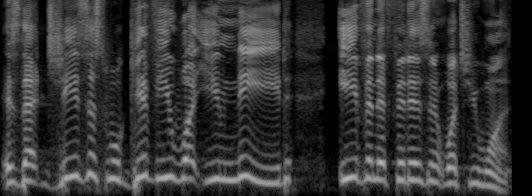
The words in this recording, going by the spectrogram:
is that Jesus will give you what you need even if it isn't what you want.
